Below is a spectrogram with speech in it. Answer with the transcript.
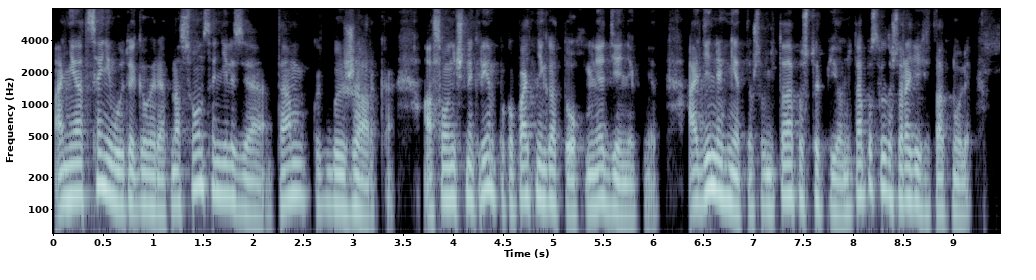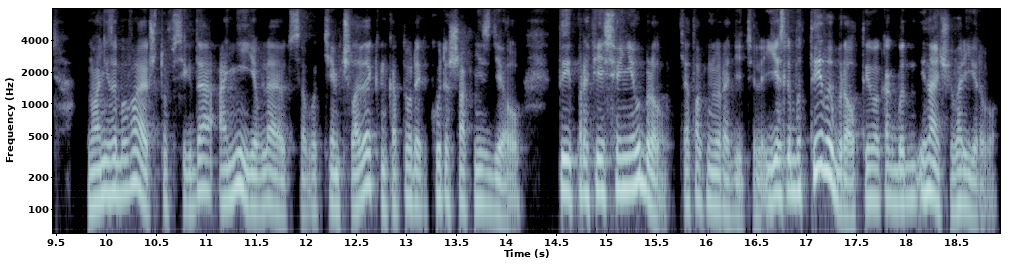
Они оценивают и говорят, на солнце нельзя, там как бы жарко, а солнечный крем покупать не готов, у меня денег нет. А денег нет, потому что не туда поступил, не туда поступил, потому что родители толкнули. Но они забывают, что всегда они являются вот тем человеком, который какой-то шаг не сделал. Ты профессию не выбрал, тебя толкнули родители. Если бы ты выбрал, ты его как бы иначе варьировал.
